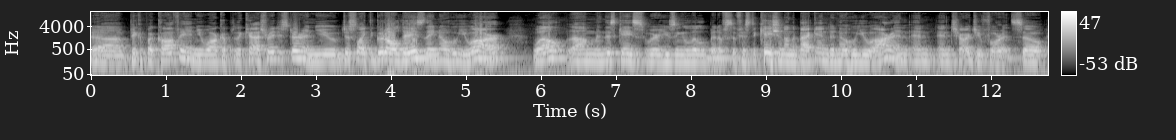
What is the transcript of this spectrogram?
uh, pick up a coffee and you walk up to the cash register and you just like the good old days, they know who you are. Well, um, in this case, we're using a little bit of sophistication on the back end to know who you are and, and, and charge you for it. So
